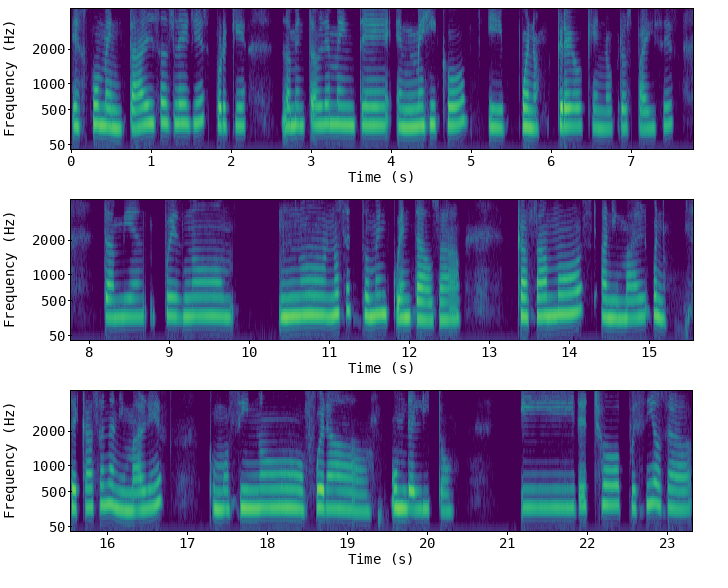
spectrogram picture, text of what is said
es fomentar esas leyes porque lamentablemente en México y bueno, creo que en otros países también pues no, no, no se toma en cuenta, o sea, cazamos animal, bueno, se cazan animales como si no fuera un delito. Y de hecho, pues sí, o sea,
